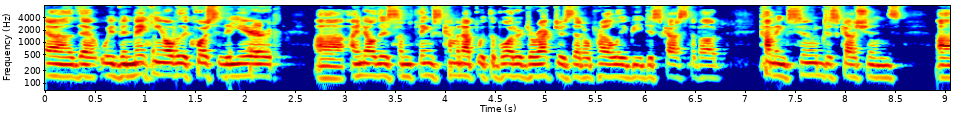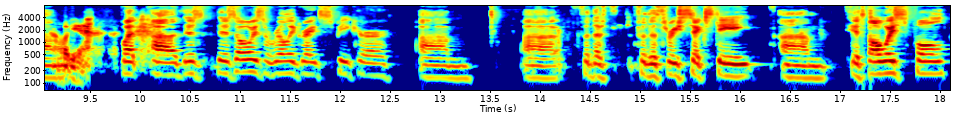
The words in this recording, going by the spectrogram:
uh, that we've been making over the course of the year. Uh, I know there's some things coming up with the board of directors that'll probably be discussed about coming soon discussions. Um, Oh yeah. but uh, there's there's always a really great speaker um, uh, for the for the 360. Um, it's always full.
